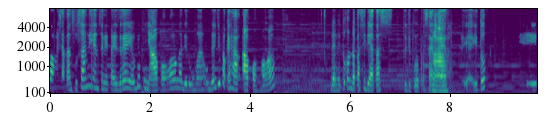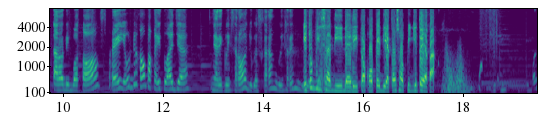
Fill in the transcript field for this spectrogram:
kalau misalkan susah nih hand sanitizernya ya udah punya alkohol nggak di rumah. Udah aja pakai alkohol. Dan itu kan udah pasti di atas 70% persen ya. ya itu ditaruh di botol spray ya udah kamu pakai itu aja. Nyari gliserol juga sekarang gliserin juga itu bisa di dari Tokopedia atau Shopee gitu ya kak? Cuman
